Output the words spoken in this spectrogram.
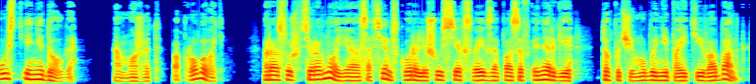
Пусть и недолго. А может, попробовать? Раз уж все равно я совсем скоро лишусь всех своих запасов энергии, то почему бы не пойти в банк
